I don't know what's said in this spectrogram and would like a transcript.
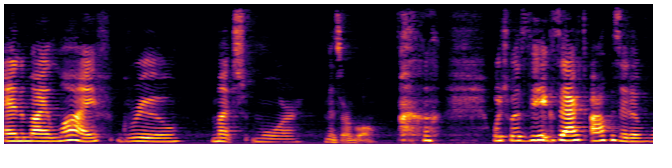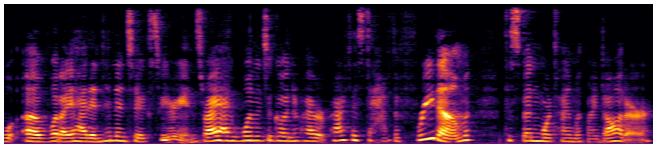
and my life grew much more miserable, which was the exact opposite of, of what I had intended to experience, right? I wanted to go into private practice to have the freedom to spend more time with my daughter.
